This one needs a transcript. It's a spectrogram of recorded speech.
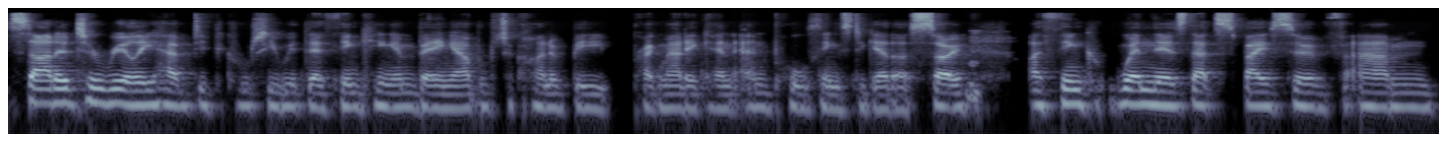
started to really have difficulty with their thinking and being able to kind of be pragmatic and and pull things together. So I think when there's that space of um,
